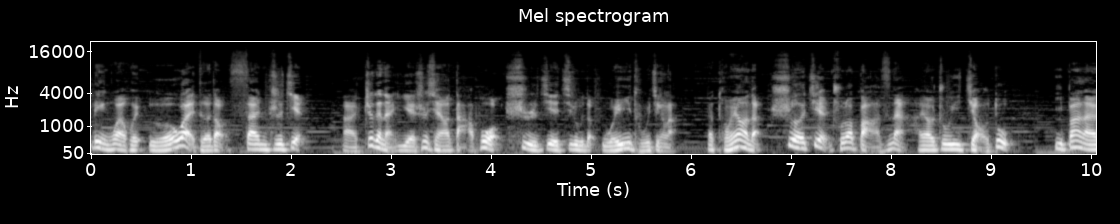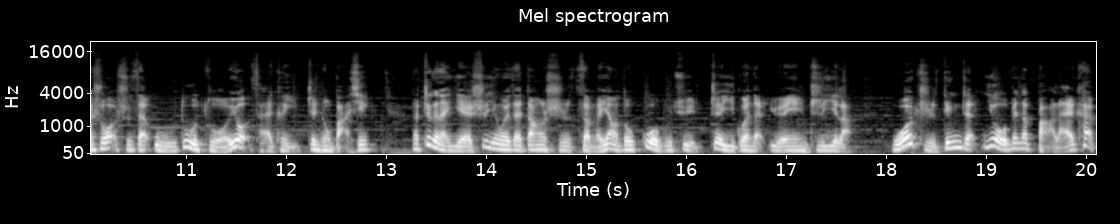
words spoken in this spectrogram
另外会额外得到三支箭。啊，这个呢也是想要打破世界纪录的唯一途径了。那同样的，射箭除了靶子呢，还要注意角度，一般来说是在五度左右才可以正中靶心。那这个呢，也是因为在当时怎么样都过不去这一关的原因之一了。我只盯着右边的靶来看。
